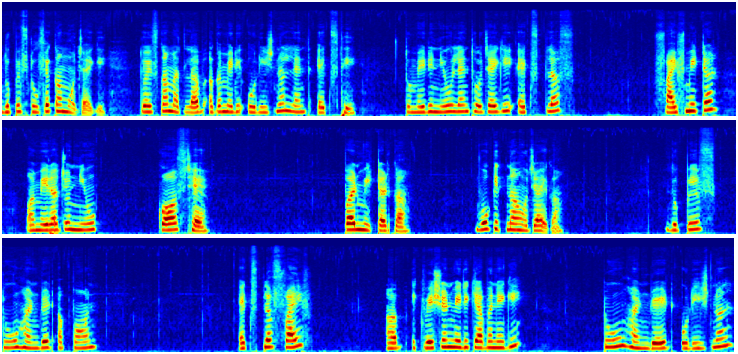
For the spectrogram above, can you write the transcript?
रुपीज़ टू से कम हो जाएगी। तो इसका मतलब अगर मेरी ओरिजिनल लेंथ एक्स थी तो मेरी न्यू लेंथ हो जाएगी एक्स प्लस फाइव मीटर और मेरा जो न्यू कॉस्ट है पर मीटर का, वो कितना हो जाएगा? Rupees two hundred upon x plus five अब इक्वेशन मेरी क्या बनेगी? Two hundred original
